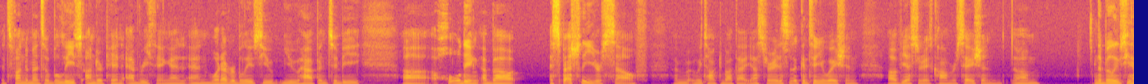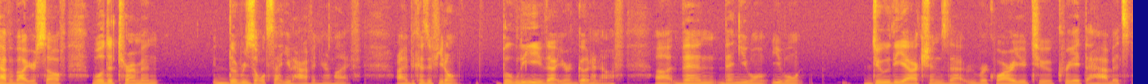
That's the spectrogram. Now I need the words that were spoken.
It's fundamental. Beliefs underpin everything, and and whatever beliefs you you happen to be uh, holding about, especially yourself. We talked about that yesterday. This is a continuation of yesterday's conversation. Um, the beliefs you have about yourself will determine the results that you have in your life, right? Because if you don't believe that you're good enough, uh, then then you won't you won't do the actions that require you to create the habits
